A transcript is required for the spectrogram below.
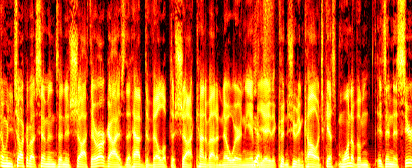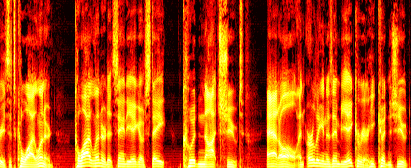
And when you talk about Simmons and his shot, there are guys that have developed a shot kind of out of nowhere in the NBA yes. that couldn't shoot in college. Guess one of them is in this series. It's Kawhi Leonard. Kawhi Leonard at San Diego State could not shoot at all. And early in his NBA career, he couldn't shoot.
